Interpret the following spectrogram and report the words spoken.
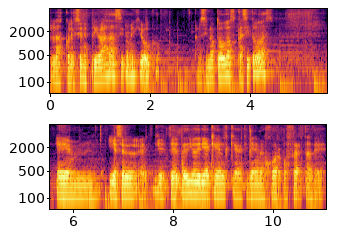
las colecciones privadas, si no me equivoco. si no todas, casi todas. Em, y es el, yo diría que el que, tiene mejor oferta de,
